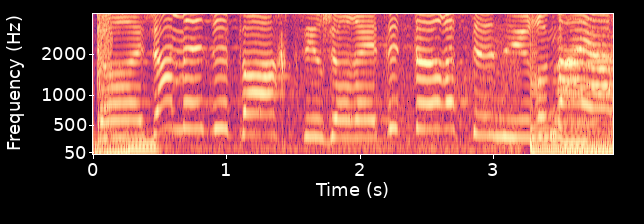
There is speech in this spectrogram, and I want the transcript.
T'aurais jamais dû partir, j'aurais dû te retenir. Maya,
